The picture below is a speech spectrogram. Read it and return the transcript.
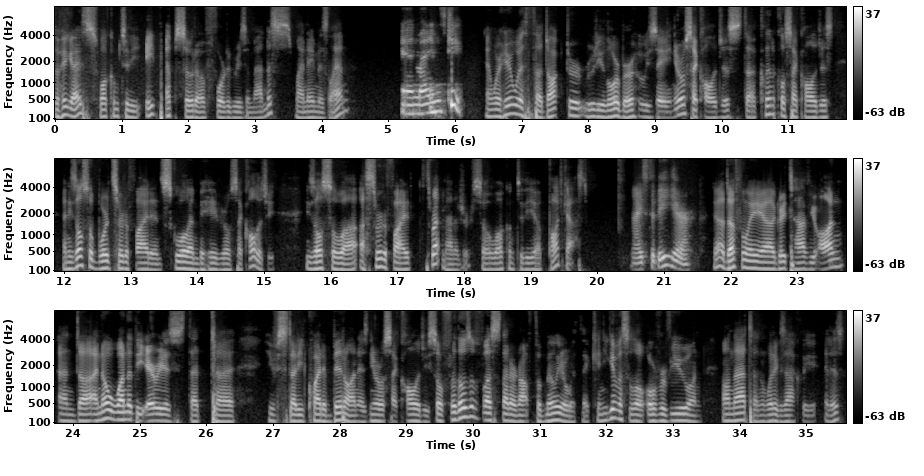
So, hey guys, welcome to the eighth episode of Four Degrees of Madness. My name is Lan, And my name is Kate. and we're here with uh, Dr. Rudy Lorber, who is a neuropsychologist, a clinical psychologist, and he's also board certified in school and behavioral psychology. He's also uh, a certified threat manager. So, welcome to the uh, podcast. Nice to be here. Yeah, definitely uh, great to have you on. And uh, I know one of the areas that uh, you've studied quite a bit on is neuropsychology. So, for those of us that are not familiar with it, can you give us a little overview on, on that and what exactly it is?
